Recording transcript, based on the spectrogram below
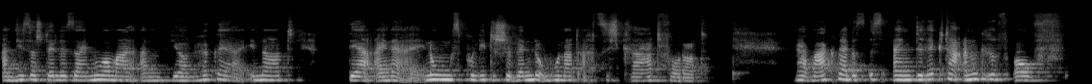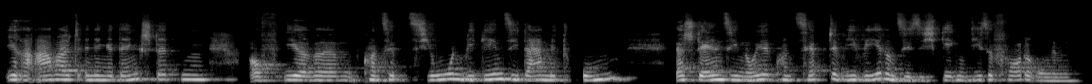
An dieser Stelle sei nur mal an Björn Höcke erinnert, der eine erinnerungspolitische Wende um 180 Grad fordert. Herr Wagner, das ist ein direkter Angriff auf Ihre Arbeit in den Gedenkstätten, auf Ihre Konzeption. Wie gehen Sie damit um? Erstellen Sie neue Konzepte? Wie wehren Sie sich gegen diese Forderungen?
